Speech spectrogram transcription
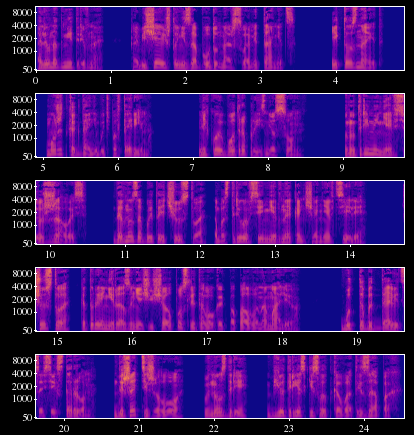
«Алена Дмитриевна, Обещаю, что не забуду наш с вами танец. И кто знает, может, когда-нибудь повторим». Легко и бодро произнес он. Внутри меня все сжалось. Давно забытое чувство обострило все нервные окончания в теле. Чувство, которое я ни разу не ощущал после того, как попал в аномалию. Будто бы давит со всех сторон. Дышать тяжело, в ноздри бьет резкий сладковатый запах.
